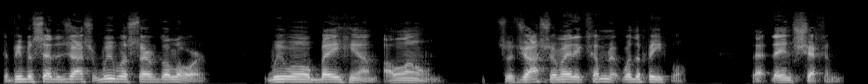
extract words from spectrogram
The people said to Joshua, We will serve the Lord. We will obey him alone. So Joshua made a covenant with the people that day in Shechem,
